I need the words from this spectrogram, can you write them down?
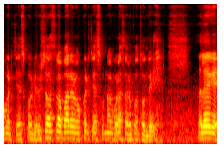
ఒకటి చేసుకోండి. విశ్వహస్త్ర పారాయణం ఒక్కటి చేసుకున్నా కూడా సరిపోతుంది. అలాగే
